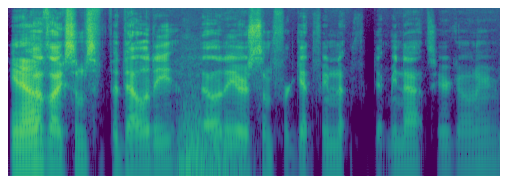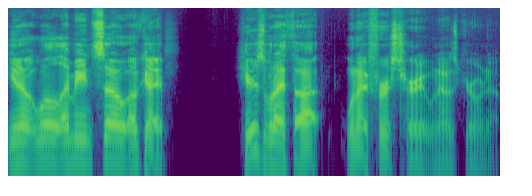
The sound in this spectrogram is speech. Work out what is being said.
You know. Sounds like some fidelity, fidelity, or some forget forget me nots here going here. You know, well, I mean, so okay. Here's what I thought when I first heard it when I was growing up.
